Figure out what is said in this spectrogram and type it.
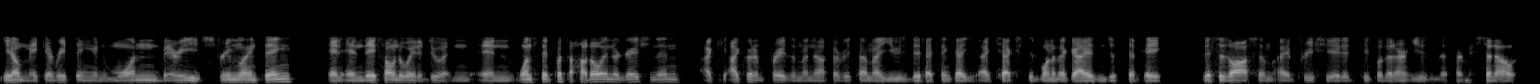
you know, make everything in one very streamlined thing. And, and they found a way to do it. And, and once they put the Hudl integration in, I, I couldn't praise them enough. Every time I used it, I think I, I texted one of the guys and just said, Hey, this is awesome. I appreciate it. People that aren't using this are missing out.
